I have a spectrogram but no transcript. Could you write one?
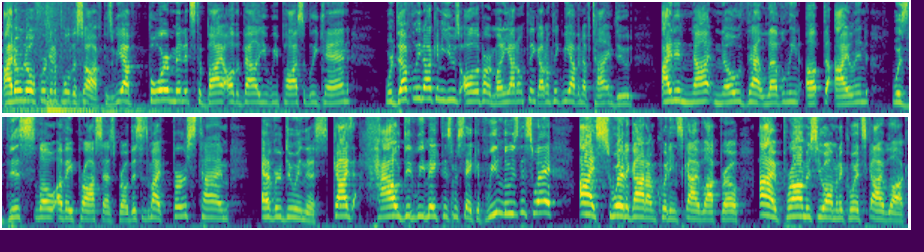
I don't know if we're going to pull this off because we have four minutes to buy all the value we possibly can. We're definitely not going to use all of our money, I don't think. I don't think we have enough time, dude. I did not know that leveling up the island was this slow of a process, bro. This is my first time ever doing this. Guys, how did we make this mistake? If we lose this way, I swear to God I'm quitting Skyblock, bro. I promise you I'm going to quit Skyblock.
